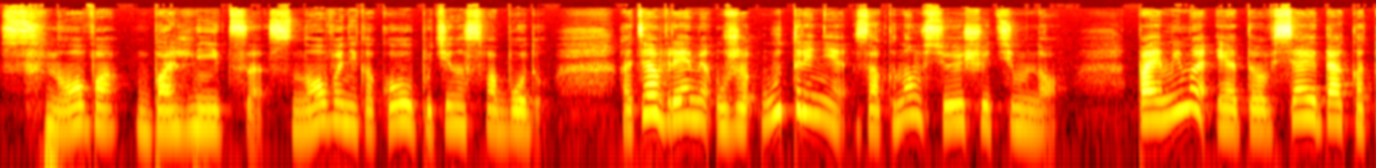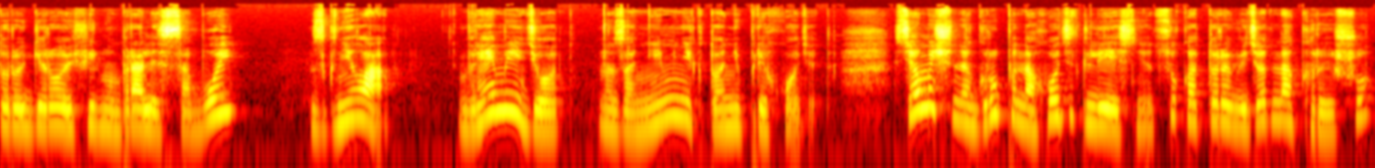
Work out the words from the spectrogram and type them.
Снова больница, снова никакого пути на свободу. Хотя время уже утреннее, за окном все еще темно. Помимо этого, вся еда, которую герои фильма брали с собой, сгнила. Время идет, но за ними никто не приходит. Съемочная группа находит лестницу, которая ведет на крышу,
